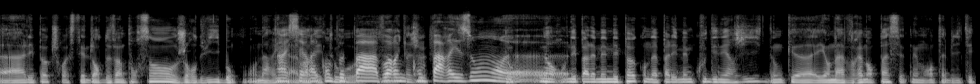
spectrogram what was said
Euh, à l'époque, je crois que c'était de l'ordre de 20%. Aujourd'hui, bon, on arrive à C'est vrai qu'on ne peut pas avoir une comparaison. Euh, non, on n'est pas à la même époque, on n'a pas les mêmes coûts d'énergie, donc et on n'a vraiment pas cette même rentabilité.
